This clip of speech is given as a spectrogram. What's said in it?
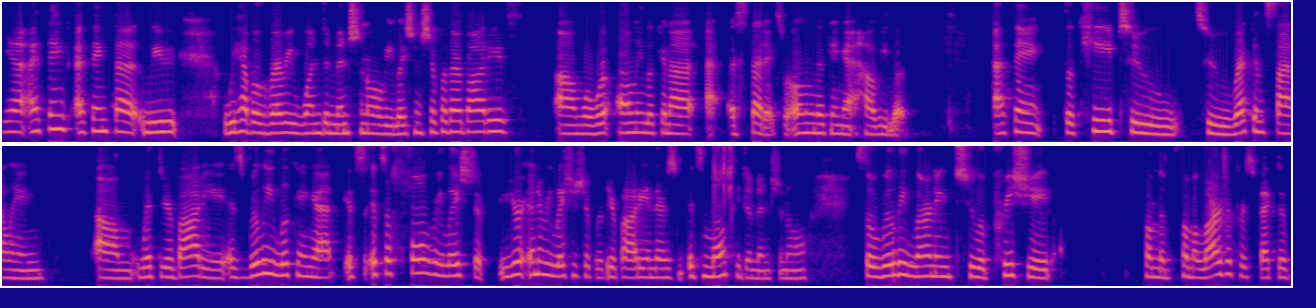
Yeah, I think I think that we we have a very one-dimensional relationship with our bodies, um, where we're only looking at aesthetics. We're only looking at how we look. I think the key to to reconciling um, with your body is really looking at it's it's a full relationship. You're in a relationship with your body, and there's it's multidimensional. So really learning to appreciate from the from a larger perspective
